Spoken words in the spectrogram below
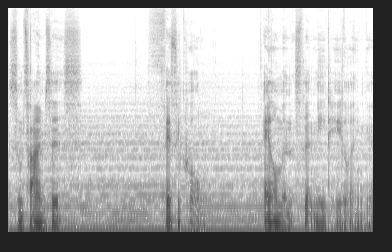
Sometimes it's physical ailments that need healing,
